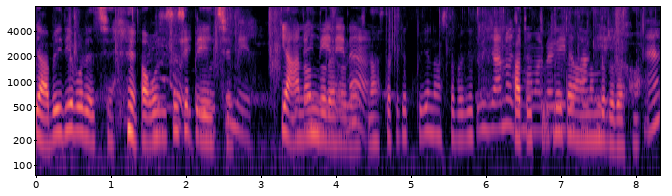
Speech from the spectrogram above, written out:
যাবেই দিয়ে পড়েছে। অবশেষে সে পেয়েছে। কি আনন্দ দেখো নাস্তা প্যাকেট পেয়ে নাস্তা প্যাকেট হাতে তুলে তার আনন্দটা দেখো। হ্যাঁ?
